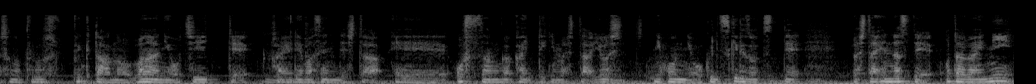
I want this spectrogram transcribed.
そのプロスペクターの罠に陥って帰れませんでした、えーおっさんが帰ってきました。よし日本に送りつけるぞっつってよし大変だっつってお互いに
